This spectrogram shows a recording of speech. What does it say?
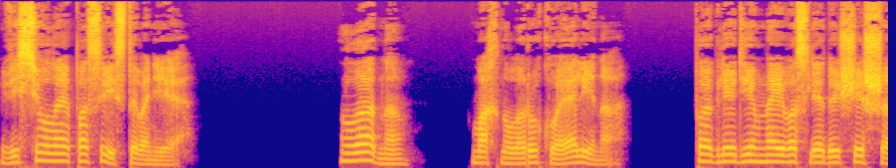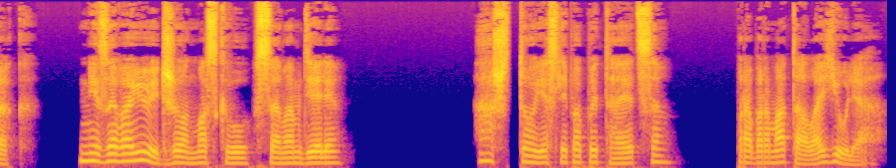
веселое посвистывание. «Ладно», — махнула рукой Алина. «Поглядим на его следующий шаг. Не завоюет же он Москву в самом деле». «А что, если попытается?» — пробормотала Юля.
